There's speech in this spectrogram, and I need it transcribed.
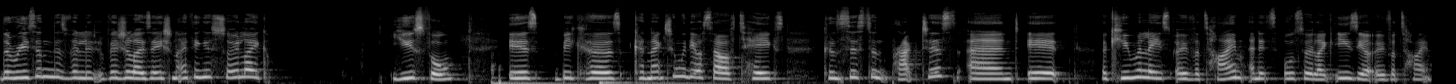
The reason this visualization I think is so like useful is because connecting with yourself takes consistent practice and it accumulates over time and it's also like easier over time.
